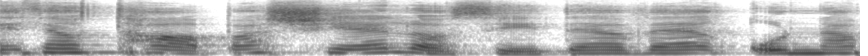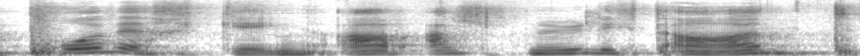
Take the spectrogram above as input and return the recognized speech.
det å tape sjela si, det å være under påvirkning av alt mulig annet,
